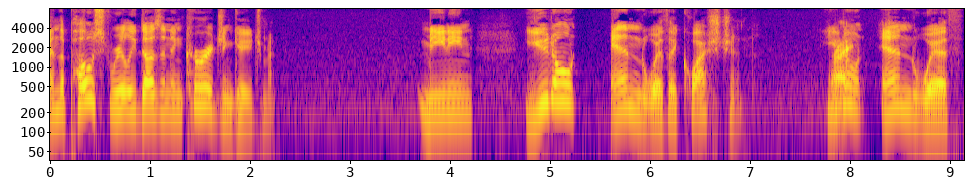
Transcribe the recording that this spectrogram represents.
and the post really doesn't encourage engagement. Meaning, you don't end with a question. You right. don't end with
